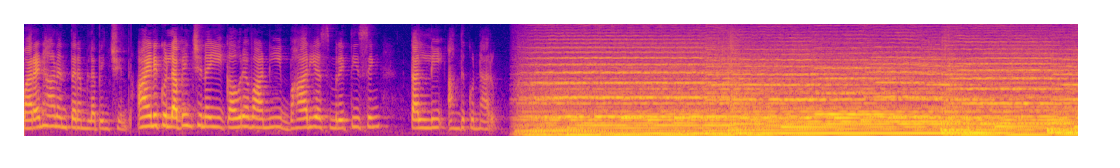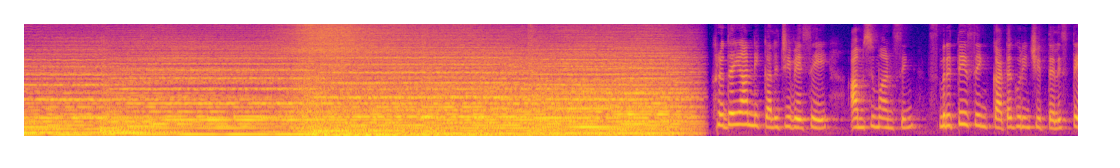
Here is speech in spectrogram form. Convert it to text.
మరణానంతరం లభించింది. ఆయనకు లభించిన ఈ గౌరవాన్ని భార్య స్మృతి సింగ్ తల్లి అందుకున్నారు. హృదయాన్ని కలిచివేసే అంశుమాన్ సింగ్ స్మృతి సింగ్ కథ గురించి తెలిస్తే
